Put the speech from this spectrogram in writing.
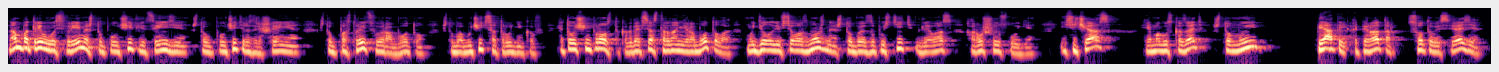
Нам потребовалось время, чтобы получить лицензии, чтобы получить разрешение, чтобы построить свою работу, чтобы обучить сотрудников. Это очень просто. Когда вся страна не работала, мы делали все возможное, чтобы запустить для вас хорошие услуги. И сейчас я могу сказать, что мы пятый оператор сотовой связи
